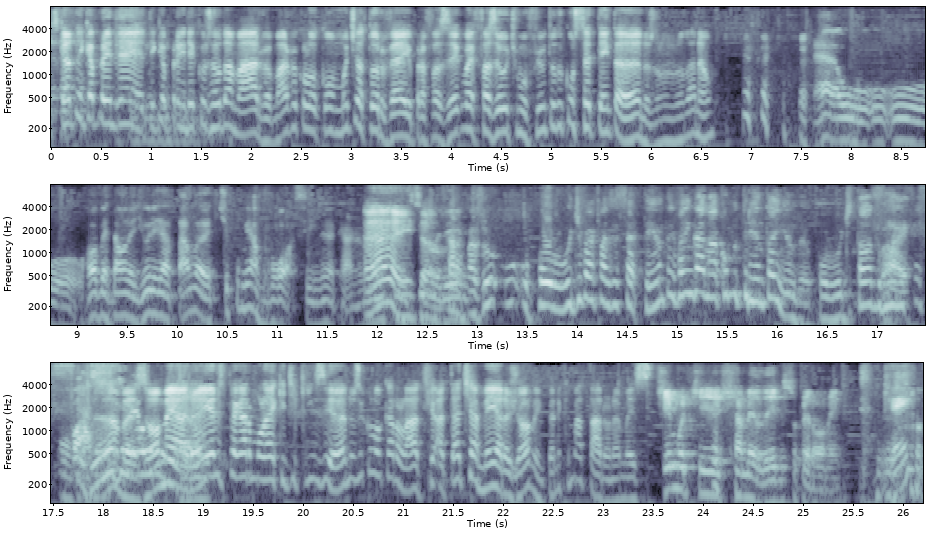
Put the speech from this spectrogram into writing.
os caras têm que aprender, tem que aprender com os erros da Marvel. A Marvel colocou um monte de ator velho pra fazer, que vai fazer o último filme tudo com 70 anos. Não, não dá, não. É, o, o, o Robert Downey Jr. já tava tipo minha avó, assim, né, cara? É, Em cima então. Cara, mas o, o o Paul Rudd vai fazer 70 e vai enganar como 30 ainda. O Paul Rudd tá do Vai, fácil. Não, mas é o- Homem-Aranha eles pegaram um moleque de 15 anos e colocaram lá. Até a Tia May era jovem, pena que mataram, né? Mas. Timothy Chalamet de super-homem. Quem?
